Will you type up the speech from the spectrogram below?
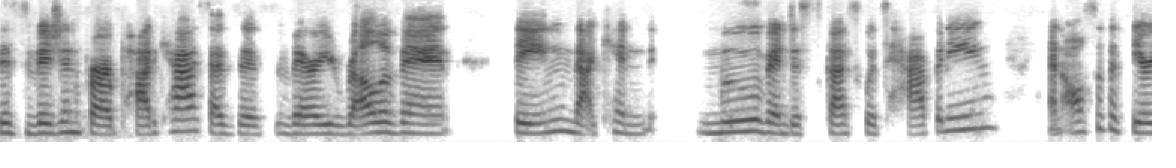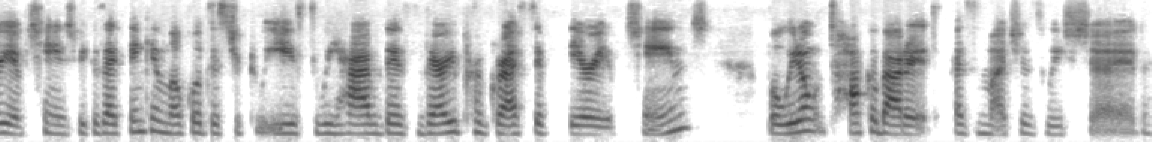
this vision for our podcast as this very relevant thing that can move and discuss what's happening and also the theory of change because i think in local district east we have this very progressive theory of change but we don't talk about it as much as we should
